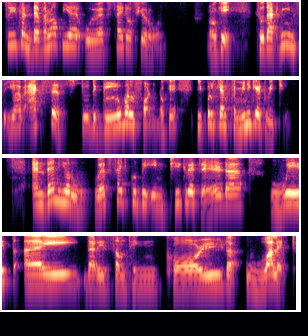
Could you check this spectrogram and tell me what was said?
So you can develop your website of your own okay? So that means you have access to the global fund okay? People can communicate with you. And then your website could be integrated uh, with a that is something called wallet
